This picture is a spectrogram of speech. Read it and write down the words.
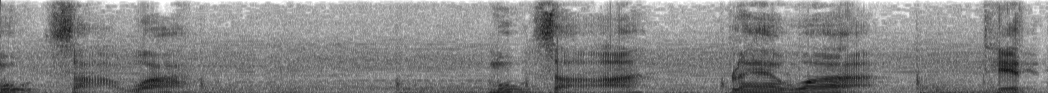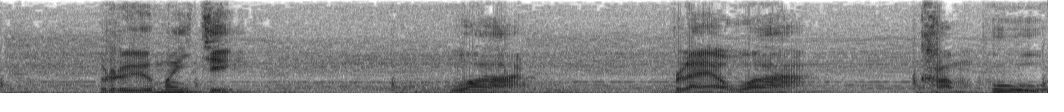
มุสาวาท มุสา แปลว่า เท็จ หรือไม่จริง วาด แปลว่าคำพูด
